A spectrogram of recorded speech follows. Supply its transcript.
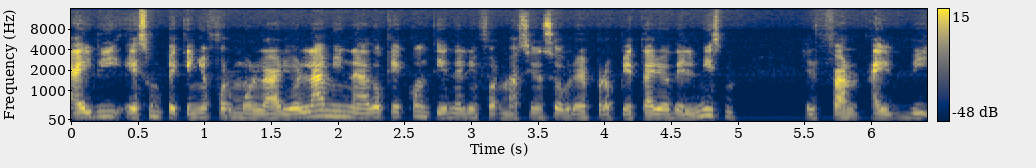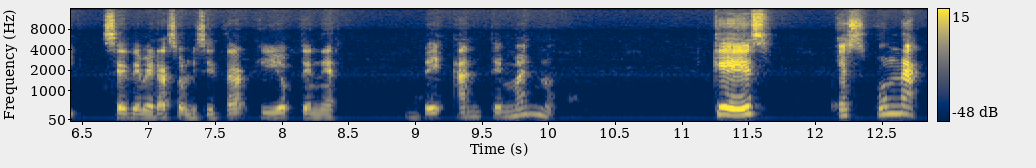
ID es un pequeño formulario laminado que contiene la información sobre el propietario del mismo. El Fan ID se deberá solicitar y obtener de antemano. ¿Qué es? Es una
